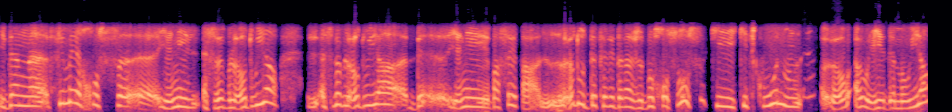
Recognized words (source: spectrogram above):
اذا آه، فيما يخص آه، يعني الأسباب العضوية الأسباب العضوية ب- يعني بسيطة. العضو الذكري الرجل بالخصوص كي كيتكون من أوعية دموية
